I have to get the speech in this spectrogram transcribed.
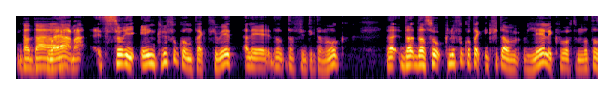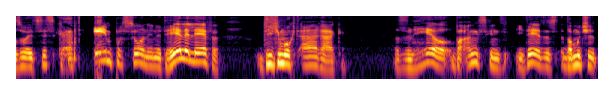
Dat, dat... Maar ja, maar sorry, één knuffelcontact. Je weet, allee, dat, dat vind ik dan ook. Dat, dat, dat zo knuffelcontact, ik vind dat een lelijk woord, omdat dat zoiets is. Je hebt één persoon in het hele leven die je mocht aanraken. Dat is een heel beangstigend idee. Dus dan moet je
